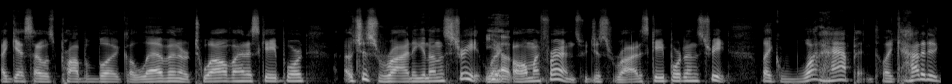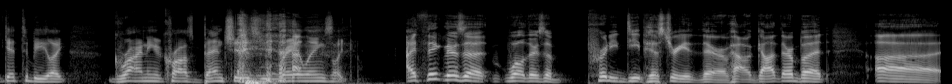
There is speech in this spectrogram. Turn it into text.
I guess I was probably like eleven or twelve. I had a skateboard. I was just riding it on the street, like Yep. all my friends. We just ride a skateboard on the street. Like, what happened? Like, how did it get to be like grinding across benches and railings? Like, I think there's a well, there's a pretty deep history there of how it got there, but uh,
